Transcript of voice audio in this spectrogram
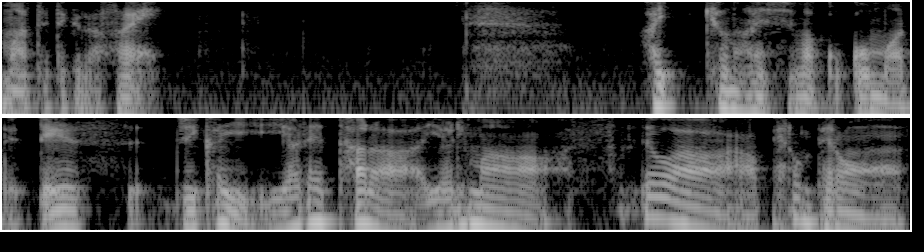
待っててください。はい、今日の配信はここまでです。次回やれたらやります。それでは、ペロンペロン。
